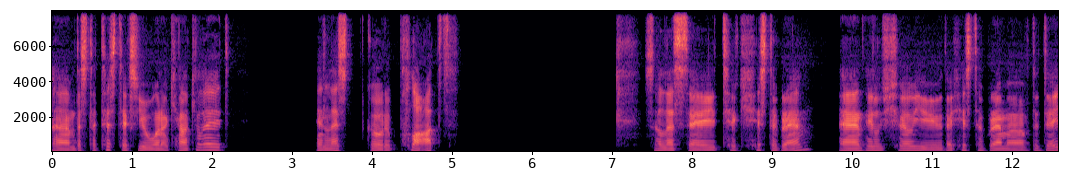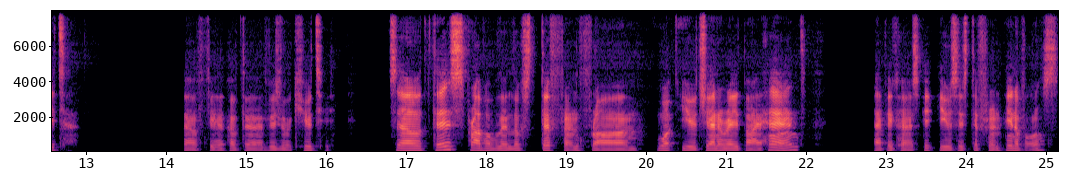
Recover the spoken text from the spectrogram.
um, the statistics you want to calculate. And let's go to plot. So let's say tick histogram and it'll show you the histogram of the data of the, of the visual acuity. So this probably looks different from what you generate by hand uh, because it uses different intervals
